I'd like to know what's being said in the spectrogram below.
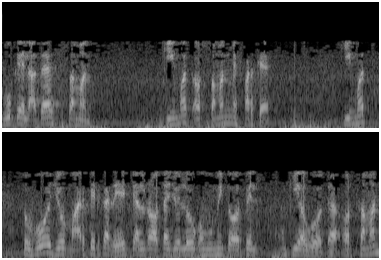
وہ کہلاتا ہے سمن۔ قیمت اور سمن میں فرق ہے۔ قیمت تو وہ جو مارکیٹ کا ریٹ چل رہا ہوتا ہے جو لوگ عمومی طور پہ کیا ہوا ہوتا ہے، اور سمن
